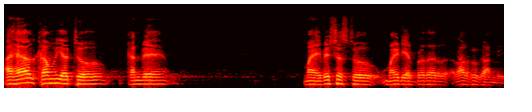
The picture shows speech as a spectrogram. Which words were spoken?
I have come here to convey my wishes to my dear brother Rahul Gandhi.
